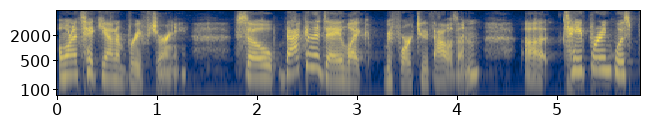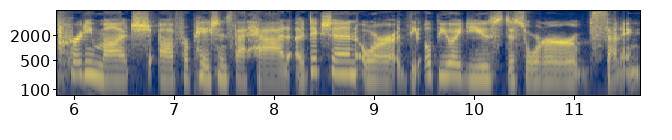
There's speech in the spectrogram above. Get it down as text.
I want to take you on a brief journey. So back in the day, like before 2000, uh, tapering was pretty much uh, for patients that had addiction or the opioid use disorder setting.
